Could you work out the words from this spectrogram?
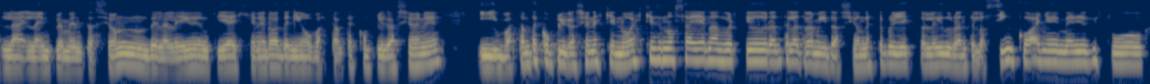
la, implementación de la ley de identidad de género ha tenido bastantes complicaciones y bastantes complicaciones que no es que no se hayan advertido durante la tramitación de este proyecto de ley durante los cinco años y medio que estuvo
